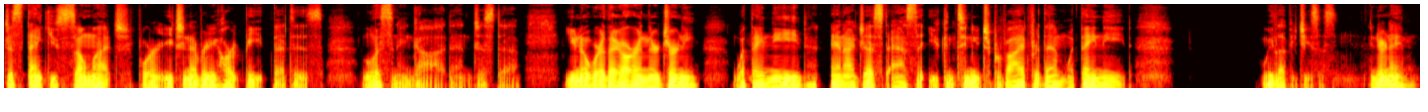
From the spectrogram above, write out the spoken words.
just thank you so much for each and every heartbeat that is listening, God, and just uh, you know where they are in their journey what they need. And I just ask that you continue to provide for them what they need. We love you, Jesus. In your name,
